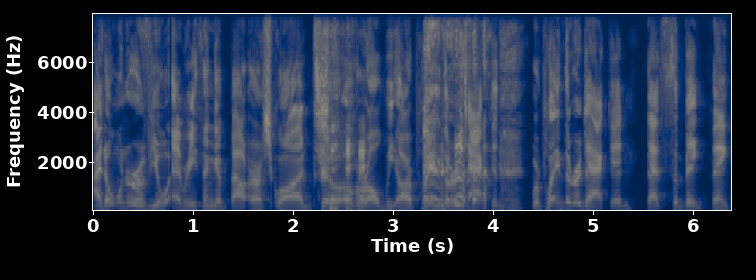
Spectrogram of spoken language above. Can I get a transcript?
I don't want to reveal everything about our squad. So overall, we are playing the redacted. We're playing the redacted. That's the big thing.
